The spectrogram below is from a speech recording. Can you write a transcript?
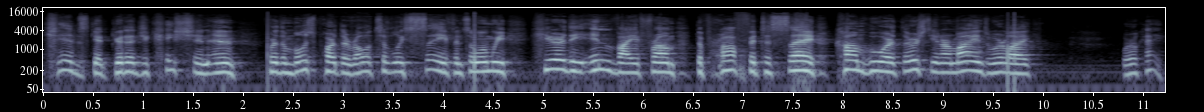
kids get good education and for the most part, they're relatively safe. And so when we hear the invite from the prophet to say, Come who are thirsty in our minds, we're like, We're okay.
